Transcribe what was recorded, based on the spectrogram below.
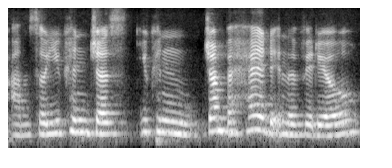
Um, so you can just, you can jump ahead in the video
